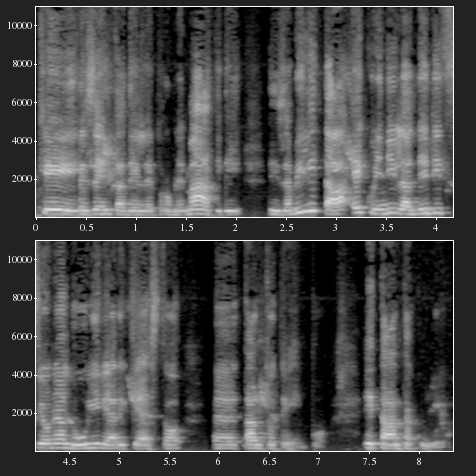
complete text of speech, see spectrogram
che presenta delle problematiche di disabilità e quindi la dedizione a lui le ha richiesto eh, tanto tempo e tanta cura.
